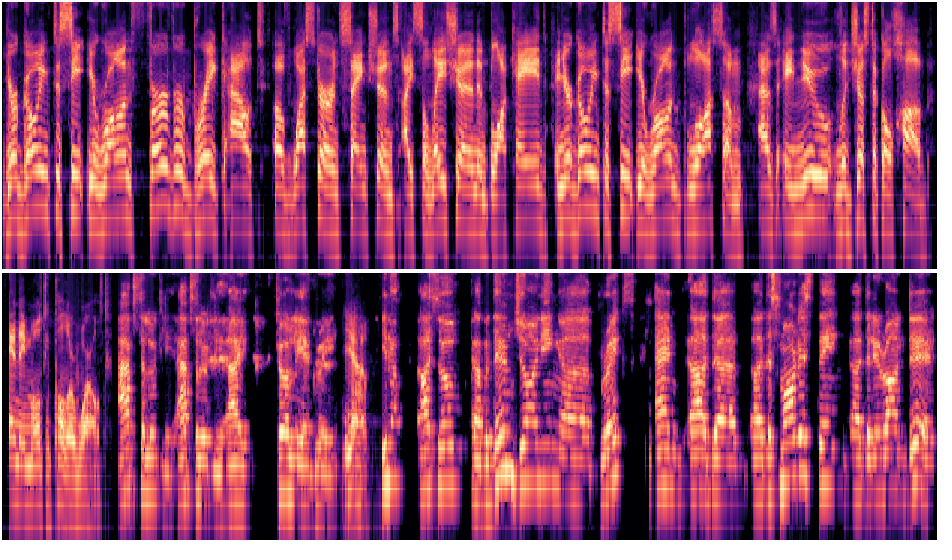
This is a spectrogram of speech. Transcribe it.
you're going to see Iran further break out of Western sanctions, isolation and blockade. And you're going to see Iran blossom as a new logistical hub in a multipolar world. Absolutely. Absolutely. I totally agree. Yeah. You know, uh, so, uh, but them joining uh, BRICS, and uh, the uh, the smartest thing uh, that Iran did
